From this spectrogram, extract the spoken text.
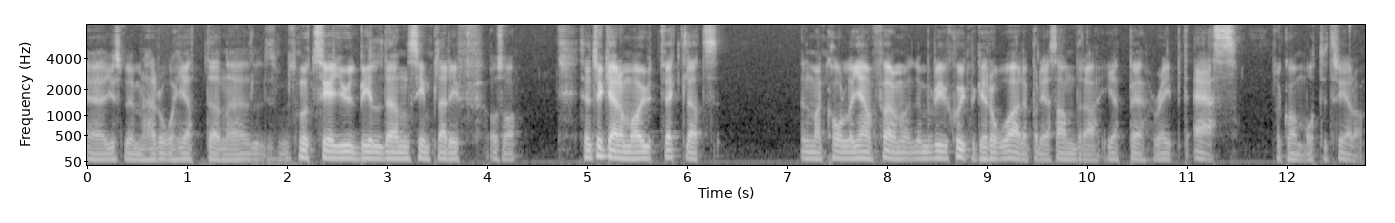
Eh, just med den här råheten, eh, liksom smutsiga ljudbilden, simpla riff och så. Sen tycker jag de har utvecklats När man kollar och jämför, de har blivit sjukt mycket råare på deras andra EP, Raped Ass Som kom 83 då.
